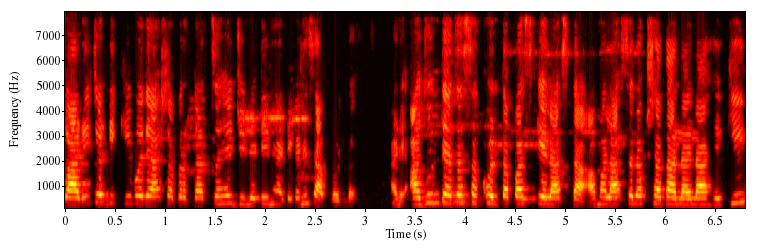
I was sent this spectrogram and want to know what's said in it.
गाडीच्या डिक्कीमध्ये अशा प्रकारचं हे जिलेटिन या ठिकाणी सापडलं. आणि अजून त्याचा सखोल तपास केला असता आम्हाला असं लक्षात आलेलं आहे की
